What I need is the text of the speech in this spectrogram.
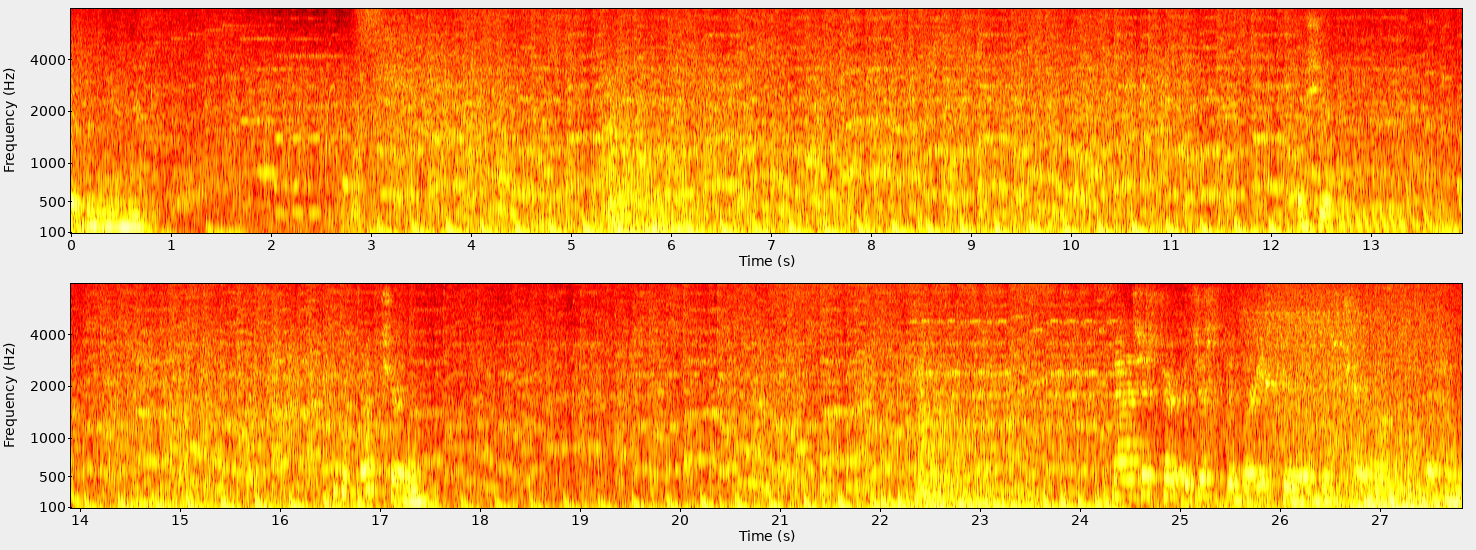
At the music. Oh shit. Look at that channel. Nah, it's just it's just the grace period of this channel is fucking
